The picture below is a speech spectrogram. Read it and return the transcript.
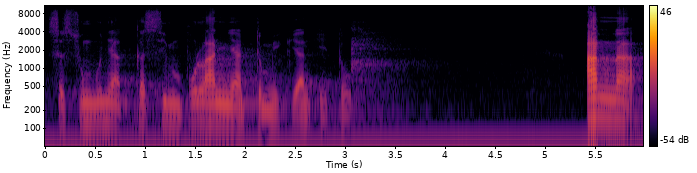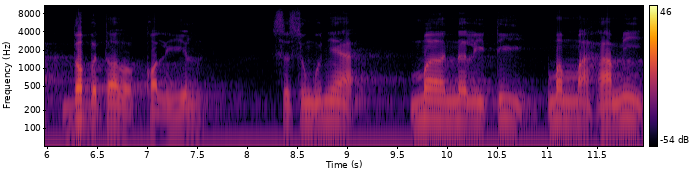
sesungguhnya kesimpulannya demikian itu anna dobetol kolil sesungguhnya meneliti memahami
